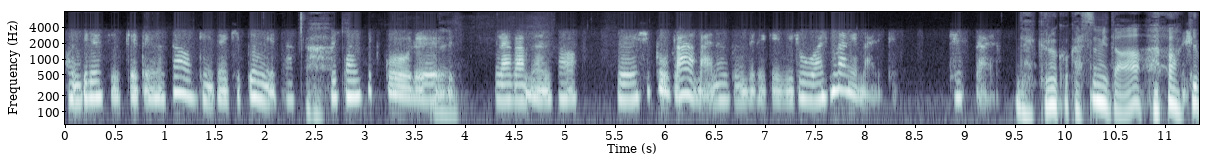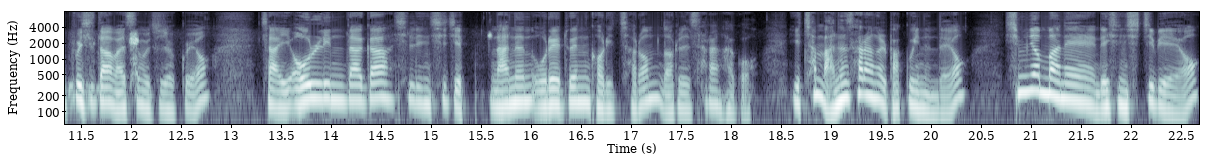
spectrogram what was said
건드릴 수 있게 되어서 굉장히 기쁩니다. 아, 불판 식구를 네. 지나가면서 그 식구가 많은 분들에게 위로와 희망의 말이 됐어요. 네, 그럴 것 같습니다. 기쁘시다 말씀을 주셨고요. 자, 이 어울린다가 실린 시집 나는 오래된 거리처럼 너를 사랑하고 이 참 많은 사랑을 받고 있는데요. 10년 만에 내신 시집이에요.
